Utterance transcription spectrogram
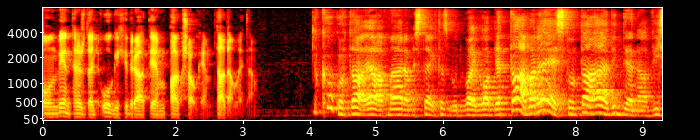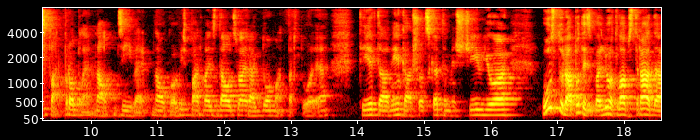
un viena trešdaļa ogļhidrātiem, pakšaugiem, tādām lietām. Nu, kaut ko tādu, jā, apmēram es teiktu, tas būtu baigi labi. Ja tā var ēst un tā ēd ikdienā, vispār problēma nav dzīvē. Nav ko vispār vajag daudz vairāk domāt par to. Ja. Tie ir tā vienkāršot skatāmies šķīvi, jo uzturā patiesībā ļoti labi strādā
